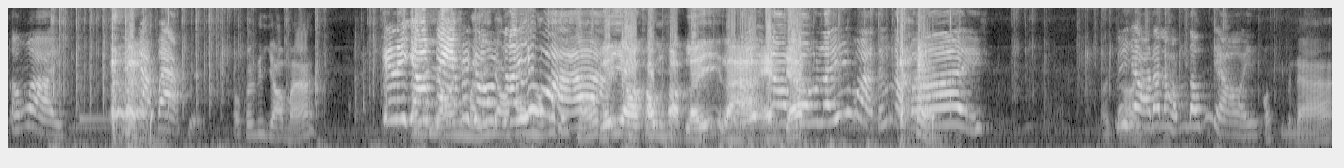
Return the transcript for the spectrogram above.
Đúng rồi. Tiểu Ngọc à. Ủa, có lý do mà. Cái lý do của em nó vô lý quá. à lý do không hợp lý là em chết. vô lý quá à, Tiểu Ngọc ơi Lý do đó là không đúng rồi. Có chị Bình Đa.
